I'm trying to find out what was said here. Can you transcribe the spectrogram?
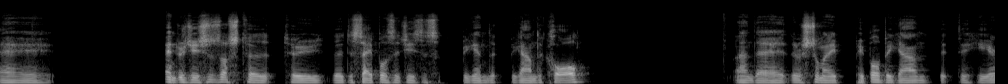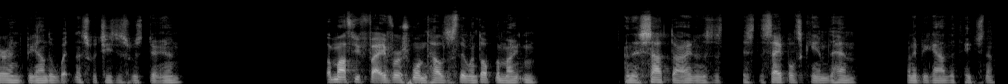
uh, introduces us to, to the disciples that Jesus began to, began to call. And uh, there were so many people began to, to hear and began to witness what Jesus was doing. And Matthew 5, verse 1 tells us they went up the mountain and they sat down, and his, his disciples came to him and he began to teach them.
